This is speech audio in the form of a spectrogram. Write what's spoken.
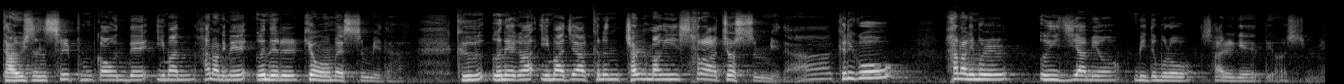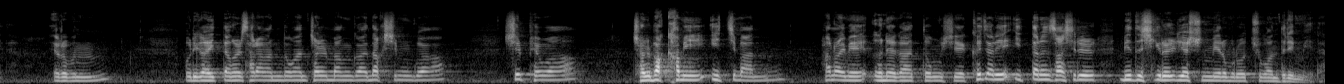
다윗은 슬픔 가운데 임한 하나님의 은혜를 경험했습니다. 그 은혜가 임하자 그는 절망이 사라졌습니다. 그리고 하나님을 의지하며 믿음으로 살게 되었습니다. 여러분, 우리가 이 땅을 살아가는 동안 절망과 낙심과 실패와 절박함이 있지만 하나님의 은혜가 동시에 그 자리에 있다는 사실을 믿으시기를 예수님 이름으로 축원드립니다.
